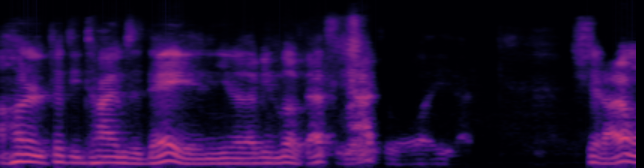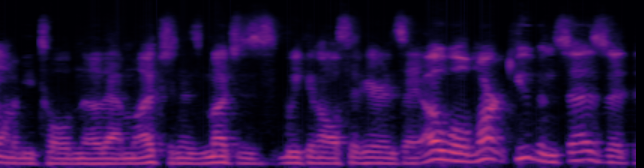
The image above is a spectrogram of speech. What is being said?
150 times a day, and you know, I mean, look, that's natural shit, I don't want to be told no that much. And as much as we can all sit here and say, oh, well, Mark Cuban says that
